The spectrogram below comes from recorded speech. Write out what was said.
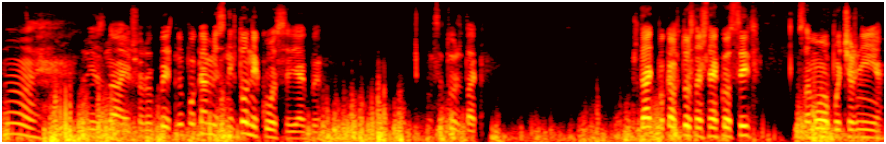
Ой, не знаю, що робити. Ну, поки місць ніхто не косить, якби. Це теж так. Ждать, поки хтось почне косити, самого почерніє.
